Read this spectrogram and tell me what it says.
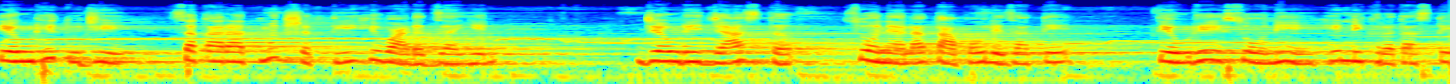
तेवढी तुझी सकारात्मक शक्ती ही वाढत जाईल. जेवढे जास्त सोन्याला तापवले जाते तेवढे सोने हे निखरत असते.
